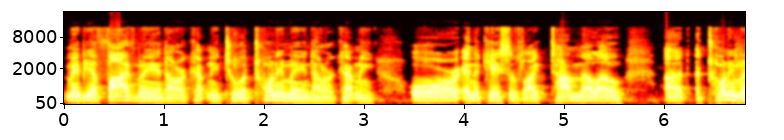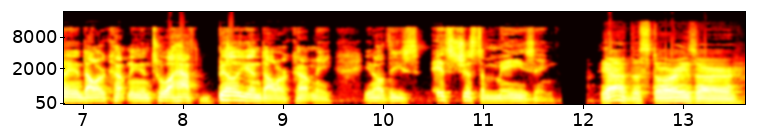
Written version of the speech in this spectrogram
maybe a $5 million company to a $20 million company. Or in the case of like Tom Mello, uh, a $20 million company into a half billion dollar company. You know, these, it's just amazing. Yeah. The stories are,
